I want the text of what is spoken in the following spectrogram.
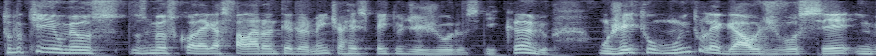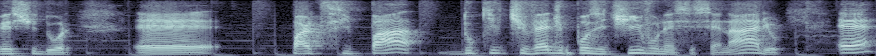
tudo que meus, os meus colegas falaram anteriormente a respeito de juros e câmbio, um jeito muito legal de você, investidor, é, participar do que tiver de positivo nesse cenário é,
